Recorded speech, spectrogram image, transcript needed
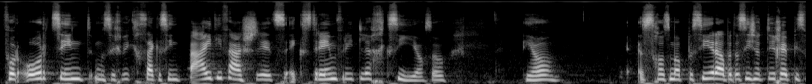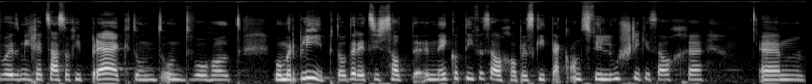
vor Ort sind, muss ich wirklich sagen, sind beide Feste jetzt extrem friedlich gewesen. Also, ja, es kann mal passieren, aber das ist natürlich etwas, was mich jetzt auch so ein bisschen prägt und, und wo halt, wo man bleibt, oder? Jetzt ist es halt eine negative Sache, aber es gibt auch ganz viele lustige Sachen, ähm,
